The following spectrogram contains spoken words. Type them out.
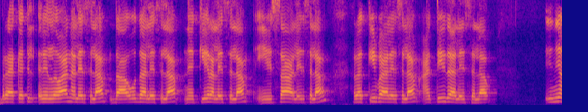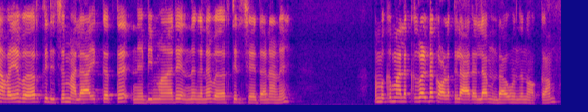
ബ്രാക്കറ്റിൽ റിൽവാൻ അലൈഹിസ്ലാം ദാവൂദ് അലൈഹിസ്ലാം നക്കീർ അലൈഹിസ്ലാം ഈസ അലൈഹിസ്ലാം റക്കീബ് അലൈഹിസ്ലാം അതീദ് അലൈഹിസ്സലാം. ഇനി അവയെ വേർതിരിച്ച് മലായിക്കത്ത് നബിമാര് എന്നിങ്ങനെ വേർതിരിച്ചെഴുതാനാണ്. നമുക്ക് മലക്കുകളുടെ കോളത്തിൽ ആരെല്ലാം ഉണ്ടാവുമെന്ന് നോക്കാം.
